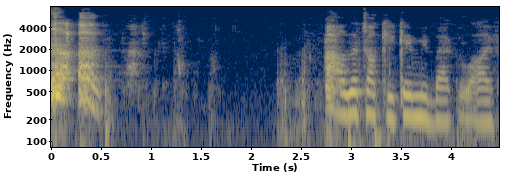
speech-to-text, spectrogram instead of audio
oh, the Taki gave me back alive.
